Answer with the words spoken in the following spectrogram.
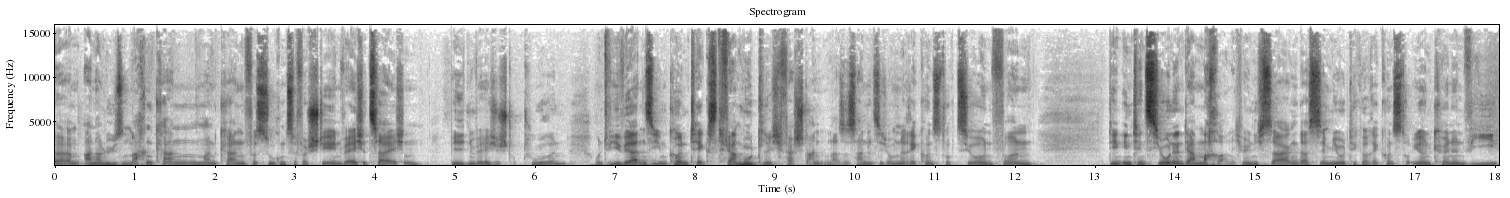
ähm, Analysen machen kann. Man kann versuchen zu verstehen, welche Zeichen bilden welche Strukturen und wie werden sie im Kontext vermutlich verstanden. Also es handelt sich um eine Rekonstruktion von den Intentionen der Macher. Ich will nicht sagen, dass Semiotiker rekonstruieren können, wie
